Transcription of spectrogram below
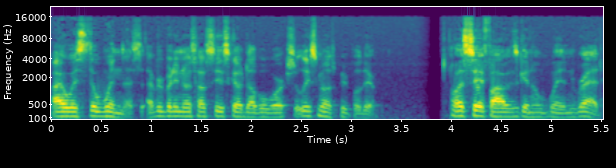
I was to win this. Everybody knows how CSGO double works, at least most people do. Let's say if I was going to win red,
